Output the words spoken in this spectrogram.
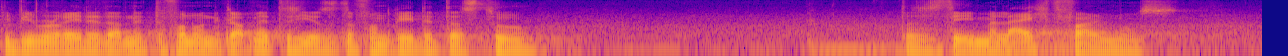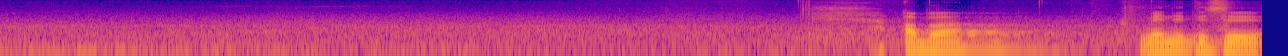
Die Bibel redet da nicht davon und ich glaube nicht, dass Jesus davon redet, dass du, dass es dir immer leicht fallen muss. Aber wenn ich diese,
